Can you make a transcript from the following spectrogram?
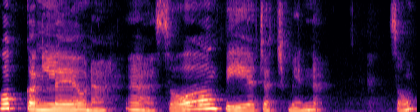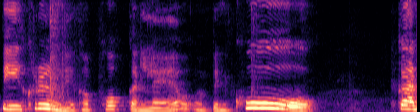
พบกันแล้วนะอ่าสองปี judgment อะสองปีครึ่งเนี่ยเขาพบกันแล้วมันเป็นคู่กัน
